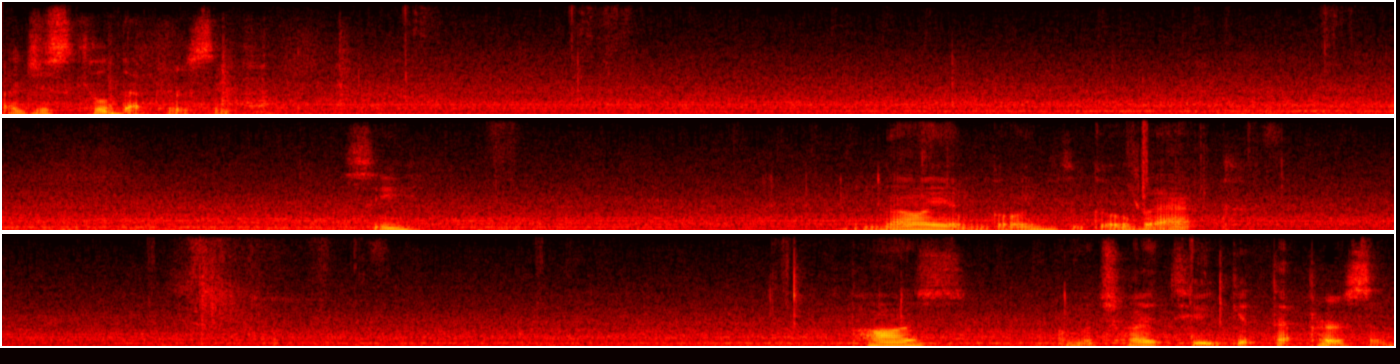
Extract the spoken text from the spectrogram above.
I just killed that person. See? Now I am going to go back. Pause. I'm gonna try to get that person.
